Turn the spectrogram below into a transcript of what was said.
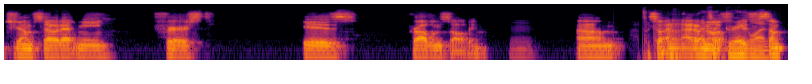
jumps out at me first is problem solving. Mm. Um, so, and I don't know if great one. Some,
